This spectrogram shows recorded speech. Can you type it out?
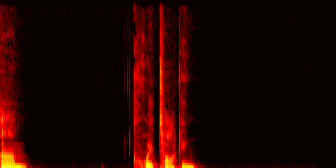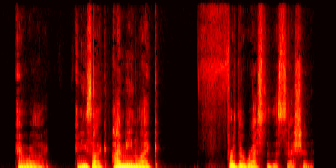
um quit talking?" And we're like, and he's like, "I mean, like, for the rest of the session."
